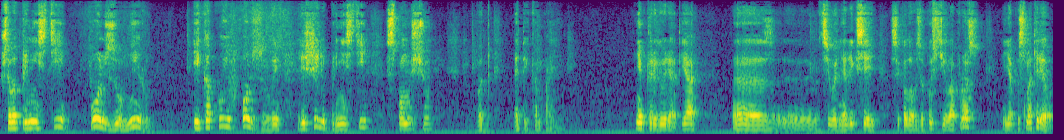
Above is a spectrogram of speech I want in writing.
чтобы принести пользу миру. И какую пользу вы решили принести с помощью вот этой компании? Некоторые говорят, я э, э сегодня Алексей Соколов запустил опрос – я посмотрел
